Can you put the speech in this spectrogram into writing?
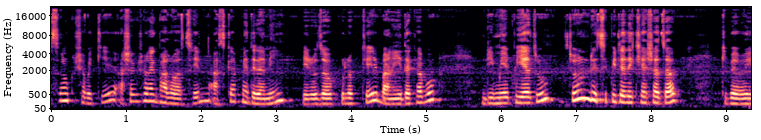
আসসালামু সবাইকে। আশা করি অনেক ভালো আছেন। আজকে আপনাদের আমি এই রোজা উপলক্ষে বানিয়ে দেখাবো ডিমের পেঁয়াজু। চলুন রেসিপিটা দেখে আসা যাক, কীভাবে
